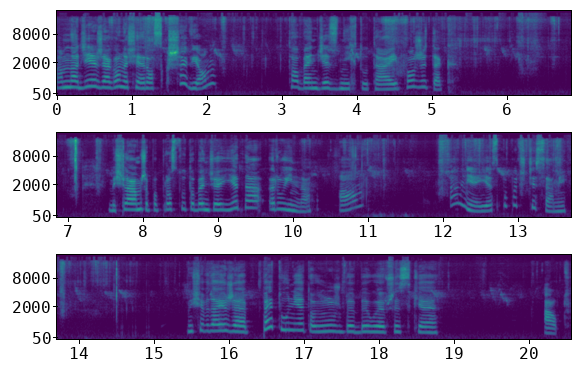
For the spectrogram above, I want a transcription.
mam nadzieję, że jak one się rozkrzewią, to będzie z nich tutaj pożytek. Myślałam, że po prostu to będzie jedna ruina, a, a nie jest. Popatrzcie sami. Mi się wydaje, że petunie to już by były wszystkie out.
